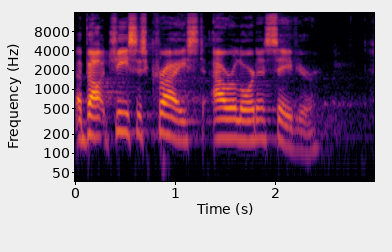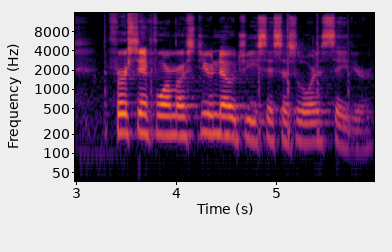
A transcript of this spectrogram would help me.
about Jesus Christ, our Lord and Savior. First and foremost, do you know Jesus as Lord and Savior?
